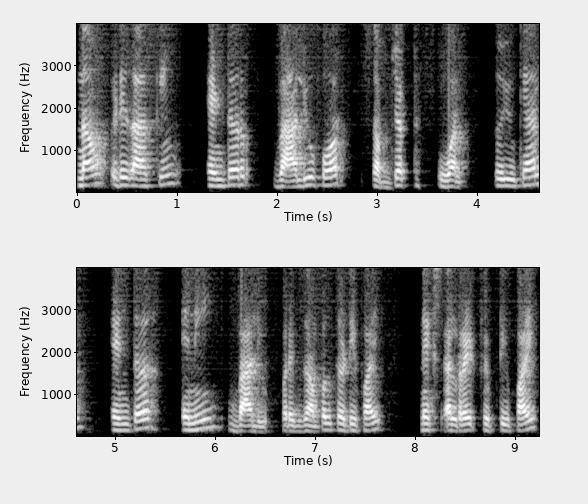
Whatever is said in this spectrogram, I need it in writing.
Now it is asking enter value for subject one. So you can enter any value. For example, 35. Next, I'll write 55.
